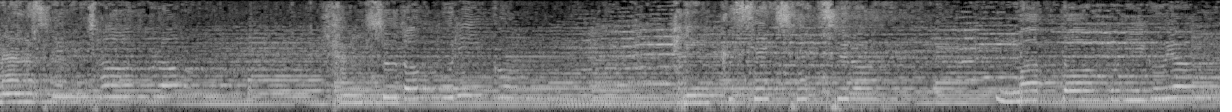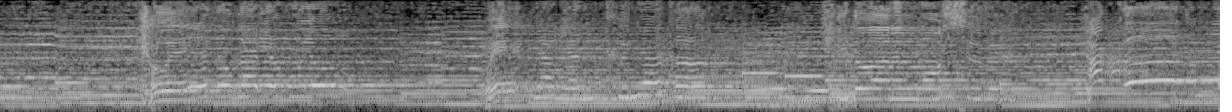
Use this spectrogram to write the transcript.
난생 처음으로 향수도 뿌리고 핑크색 셔츠로 멋도 부리고요. 교회도 가려고요. 왜냐면 그녀가 기도하는 모습을 봤거든요.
